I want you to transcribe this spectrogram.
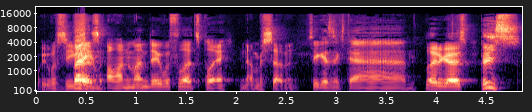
We will see you guys on Monday with Let's Play number 7. See you guys next time. Later, guys. Peace.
